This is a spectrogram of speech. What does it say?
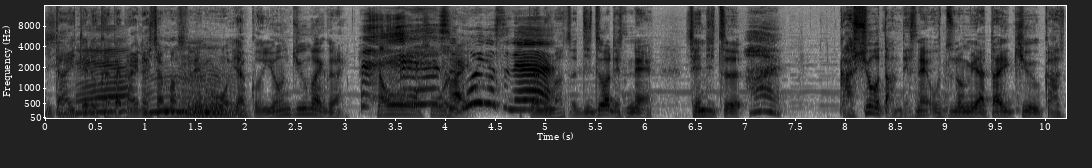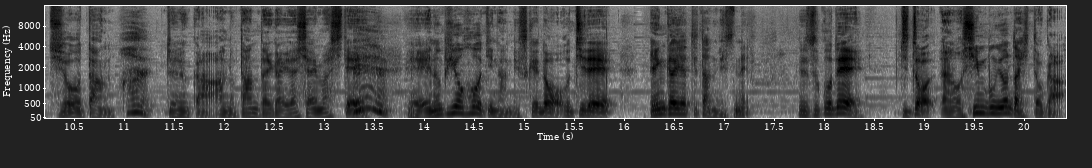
いただいてる方がいらっしゃいますね。うもう約40枚ぐらい。おおすごいですね。あります。実はですね先日、はい、合唱団ですね宇都宮第9合唱団というか、はい、あの団体がいらっしゃいまして、えー、えー、NPO 法人なんですけどうちで宴会やってたんですね。でそこで実はあの新聞読んだ人が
